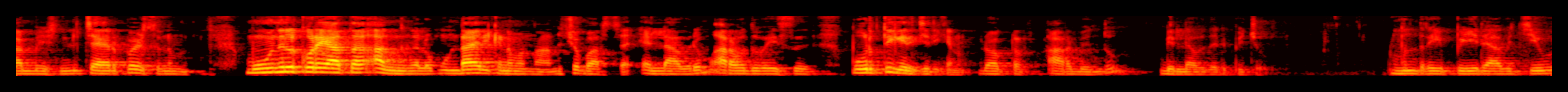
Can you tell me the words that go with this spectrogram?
കമ്മീഷനിൽ ചെയർപേഴ്സണും മൂന്നിൽ കുറയാത്ത അംഗങ്ങളും ഉണ്ടായിരിക്കണമെന്നാണ് ശുപാർശ. എല്ലാവരും അറുപത് വയസ്സ് പൂർത്തീകരിച്ചിരിക്കണം. ഡോക്ടർ ആർ ബിന്ദു ബില്ല് അവതരിപ്പിച്ചു. മന്ത്രി പി രാജീവ്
